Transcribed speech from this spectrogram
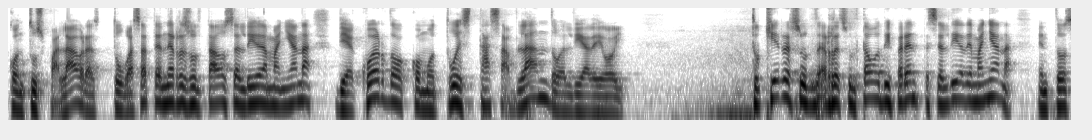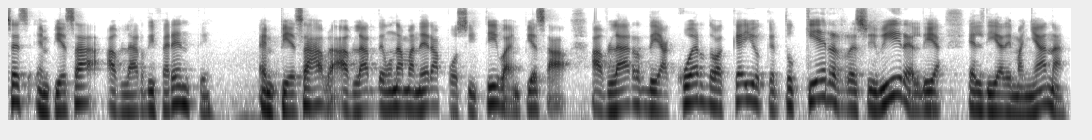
con tus palabras. Tú vas a tener resultados el día de mañana de acuerdo como tú estás hablando el día de hoy. Tú quieres resultados diferentes el día de mañana, entonces empieza a hablar diferente. Empieza a hablar de una manera positiva, empieza a hablar de acuerdo a aquello que tú quieres recibir el día, el día de mañana.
